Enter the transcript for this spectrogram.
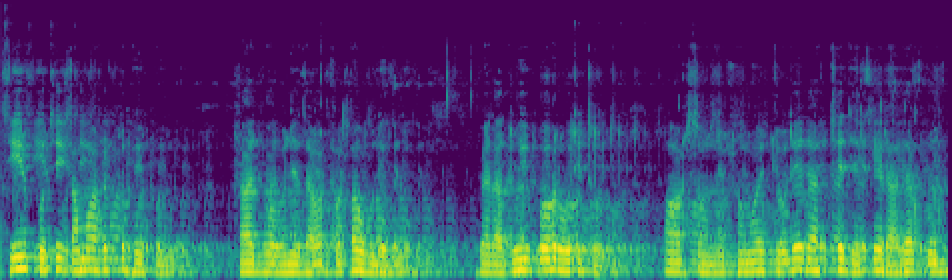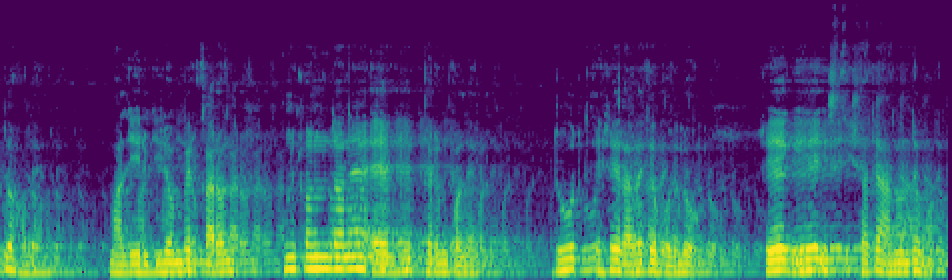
স্ত্রীর প্রতি কামা আসক্ত হয়ে পড়ল। রাজভবনে যাওয়ার কথাও ভুলে গেল। বেলা দুই পর অতীত হল। অর্চনের সময় চলে যাচ্ছে দেখে রাজা ক্রুদ্ধ হলেন। মালির বিলম্বের কারণ অনুসন্ধানে এক দূত প্রেরণ করলেন দূত এসে রাজাকে বলল, সে গিয়ে স্ত্রীর সাথে আনন্দে মত্ত।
